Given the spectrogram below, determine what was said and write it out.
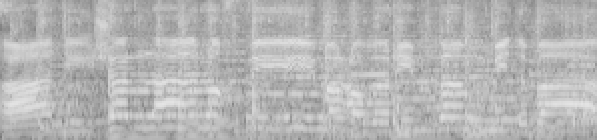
אני שר לרוכבים העוברים במדבר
